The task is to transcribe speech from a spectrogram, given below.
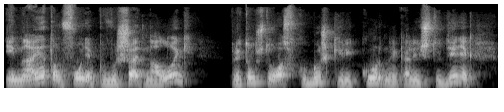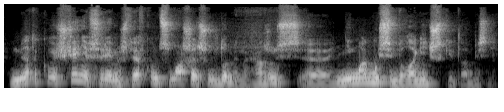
и на этом фоне повышать налоги, при том, что у вас в кубышке рекордное количество денег. У меня такое ощущение все время, что я в каком-то сумасшедшем доме нахожусь, э, не могу себе логически это объяснить.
